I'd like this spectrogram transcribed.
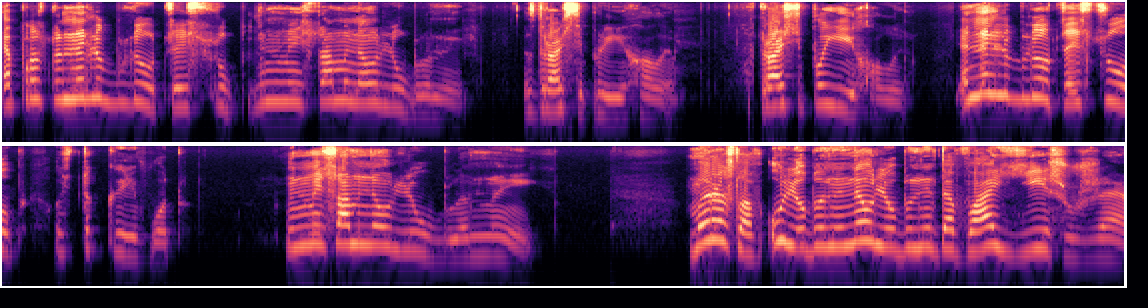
Я просто не люблю цей суп. Він мій самий неулюблений. Здрасті приїхали. Здрасті поїхали. Я не люблю цей суп. Ось такий от. Він мій самий неулюблений. Мирослав, улюблений, неулюблений, давай їж уже.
